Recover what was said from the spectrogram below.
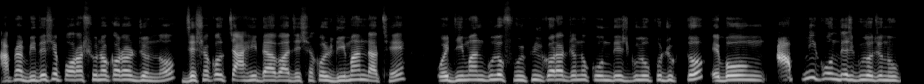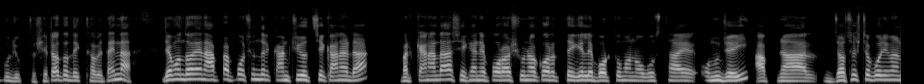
আপনার বিদেশে পড়াশোনা করার জন্য যে সকল চাহিদা বা যে সকল ডিমান্ড আছে, ওই ডিমান্ডগুলো ফুলফিল করার জন্য কোন দেশগুলো উপযুক্ত এবং আপনি কোন দেশগুলোর জন্য উপযুক্ত সেটাও তো দেখতে হবে, তাই না? যেমন ধরেন আপনার পছন্দের কান্ট্রি হচ্ছে কানাডা। বাট কানাডা সেখানে পড়াশোনা করতে গেলে বর্তমান অবস্থায় অনুযায়ী আপনার যথেষ্ট পরিমাণ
